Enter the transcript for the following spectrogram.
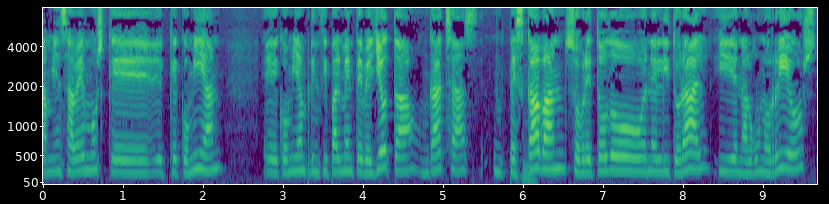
También sabemos que, que comían eh, comían principalmente bellota, gachas, pescaban, sobre todo en el litoral y en algunos ríos,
